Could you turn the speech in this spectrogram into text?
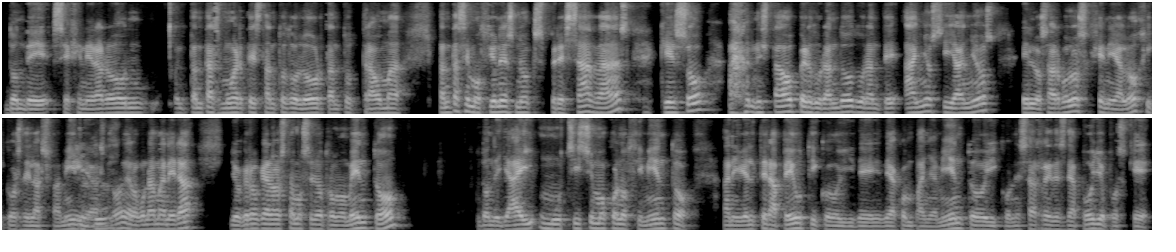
donde se generaron tantas muertes, tanto dolor, tanto trauma, tantas emociones no expresadas, que eso han estado perdurando durante años y años en los árboles genealógicos de las familias, ¿no? De alguna manera, yo creo que ahora estamos en otro momento donde ya hay muchísimo conocimiento a nivel terapéutico y de, de, acompañamiento y con esas redes de apoyo, pues que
